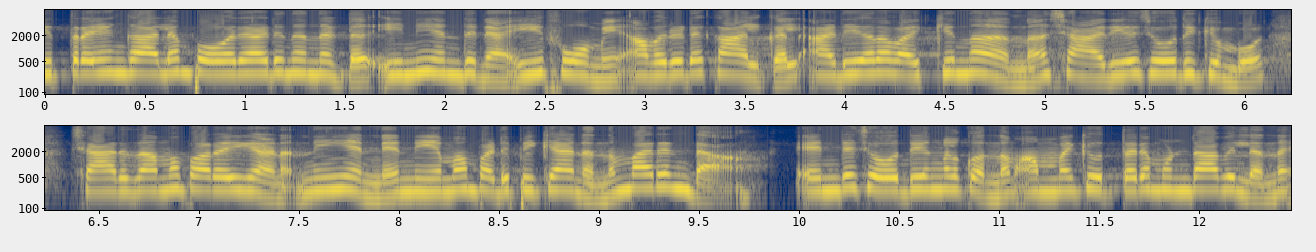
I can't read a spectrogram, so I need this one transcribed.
ഇത്രയും കാലം പോരാടി നിന്നിട്ട് ഇനി എന്തിനാ ഈ ഭൂമി അവരുടെ കാൽക്കൽ അടിയറ വയ്ക്കുന്നതെന്ന് ശാരിക ചോദിക്കുമ്പോൾ ശാരദാമ്മ പറയുകയാണ് നീ എന്നെ നിയമം പഠിപ്പിക്കാനൊന്നും വരണ്ട. എന്റെ ചോദ്യങ്ങൾക്കൊന്നും അമ്മയ്ക്ക് ഉത്തരമുണ്ടാവില്ലെന്ന്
